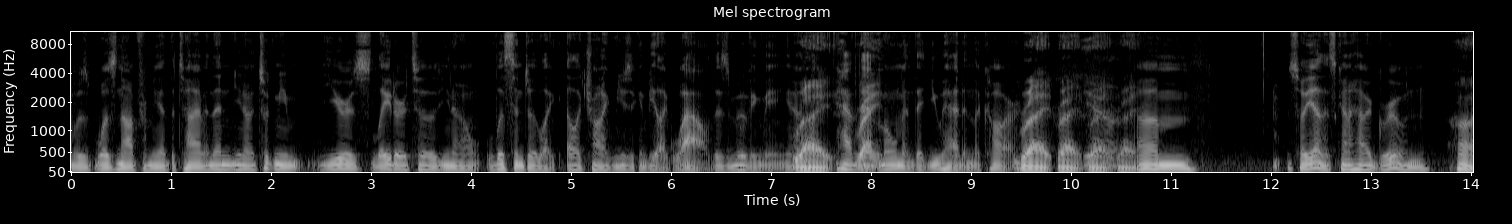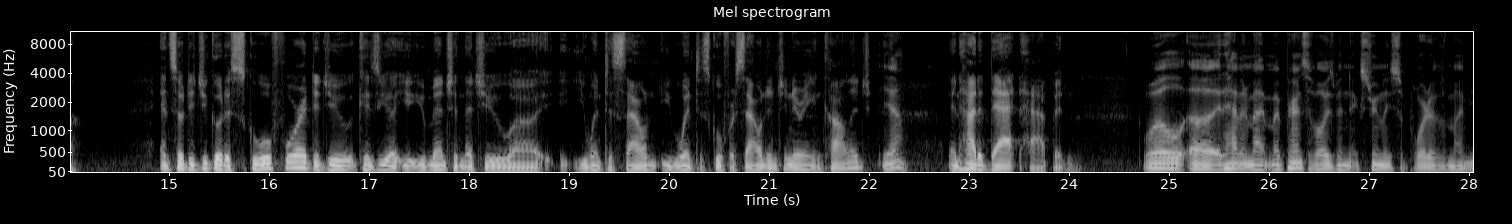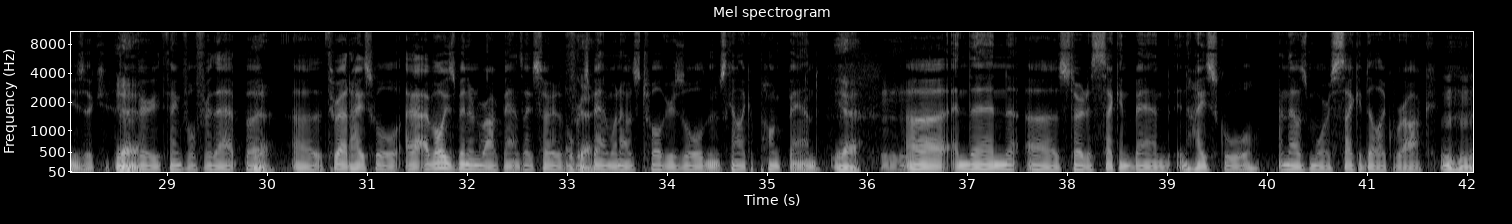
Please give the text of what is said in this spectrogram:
was was not for me at the time. And then you know it took me years later to you know listen to like electronic music and be like, wow, this is moving me. You know, Right. have that moment that you had in the car. right, right, Yeah. right, right. Um. So yeah, that's kind of how it grew, and Huh. And so, did you go to school for it? Did you? Because you, you you mentioned that you uh, you went to sound you went to school for sound engineering in college. yeah. And how did that happen? Well, uh, it happened. My, my parents have always been extremely supportive of my music. and I'm Yeah. very thankful for that. But uh, throughout high school, I, I've always been in rock bands. I started the Okay. first band when I was 12 years old, and it was kind of like a punk band. Yeah. Uh, and then uh, started a second band in high school, and that was more psychedelic rock. Mm-hmm.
